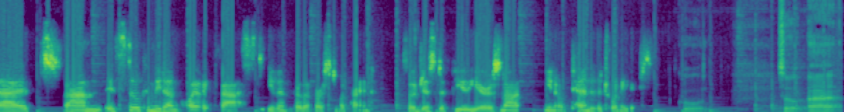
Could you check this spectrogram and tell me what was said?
that um, it still can be done quite fast, even for the first of a kind. So just a few years, not you know, ten to twenty years. Cool. So, uh,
